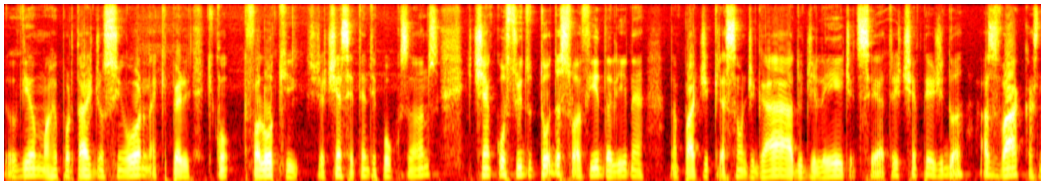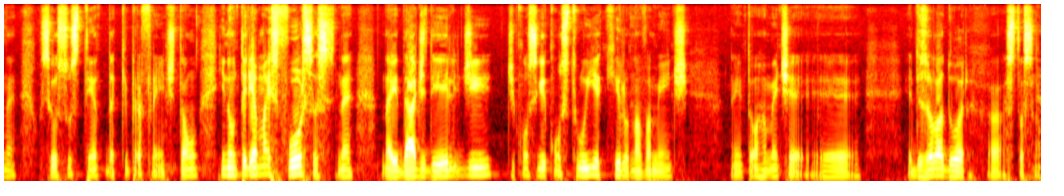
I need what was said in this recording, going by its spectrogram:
Eu vi uma reportagem de um senhor né, que, que, que, falou que já tinha 70 e poucos anos e tinha construído toda a sua vida ali, né? Na parte de criação de gado, de leite, etc. E tinha perdido a, as vacas, né? O seu sustento daqui para frente. Então, e não teria mais forças, né? Na idade dele de, de conseguir construir aquilo novamente. Né? Então, realmente é, é é desolador a situação.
